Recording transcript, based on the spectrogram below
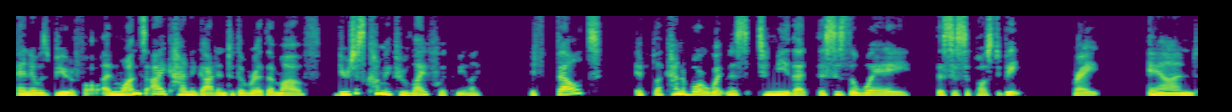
And it was beautiful. And once I kind of got into the rhythm of you're just coming through life with me, like it felt, it like kind of bore witness to me that this is the way this is supposed to be. Right. And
